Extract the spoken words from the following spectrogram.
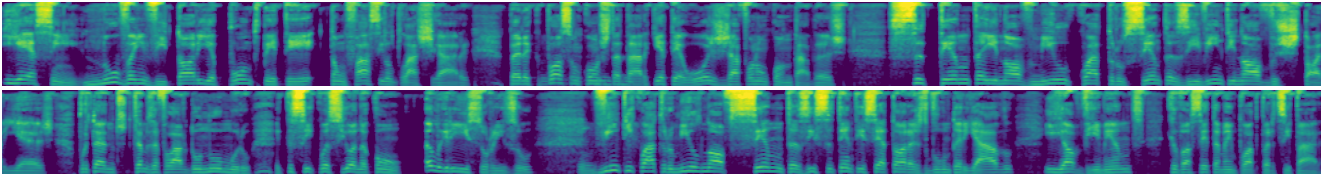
E é assim, nuvemvitoria.pt, tão fácil de lá chegar, para que possam constatar que até hoje já foram contadas 79.429 histórias. Portanto, estamos a falar de um número que se equaciona com alegria e sorriso, 24.977 horas de voluntariado e, obviamente, que você também pode participar.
